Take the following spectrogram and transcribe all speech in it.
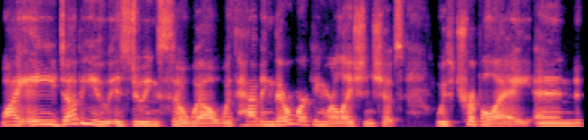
Why aew is doing so well with having their working relationships with aaa and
